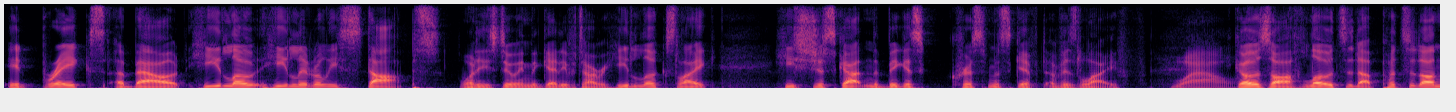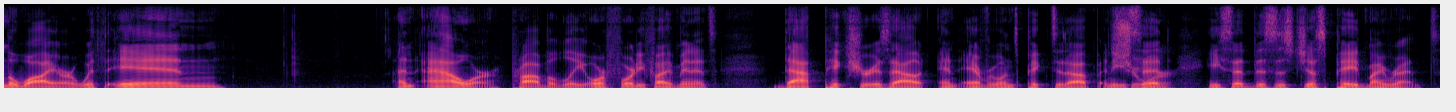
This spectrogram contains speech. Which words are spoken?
It breaks about he lo- he literally stops what he's doing, the Getty photography. He looks like he's just gotten the biggest Christmas gift of his life Wow. goes off, loads it up, puts it on the wire within an hour, probably, or 45 minutes. That picture is out and everyone's picked it up. And he said, he said, this has just paid my rent.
